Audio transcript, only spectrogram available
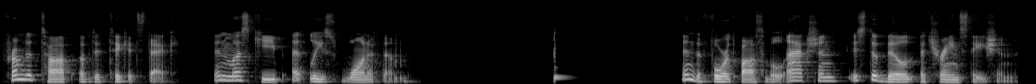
from the top of the tickets deck and must keep at least one of them. And the fourth possible action is to build a train station.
